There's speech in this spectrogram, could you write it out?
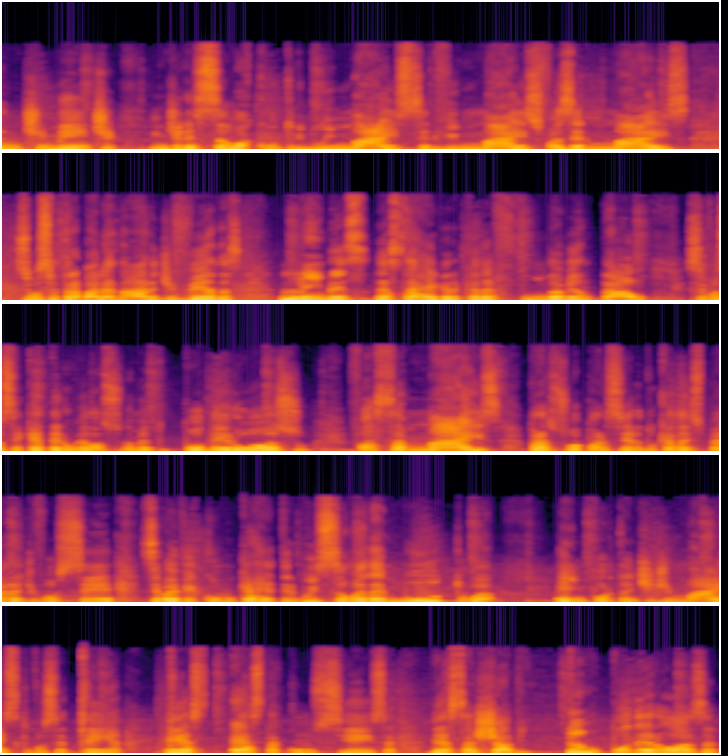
constantemente em direção a contribuir mais, servir mais, fazer mais. Se você trabalha na área de vendas, lembre desta regra que ela é fundamental. Se você quer ter um relacionamento poderoso, faça mais para sua parceira do que ela espera de você. Você vai ver como que a retribuição ela é mútua. É importante demais que você tenha esta consciência dessa chave tão poderosa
